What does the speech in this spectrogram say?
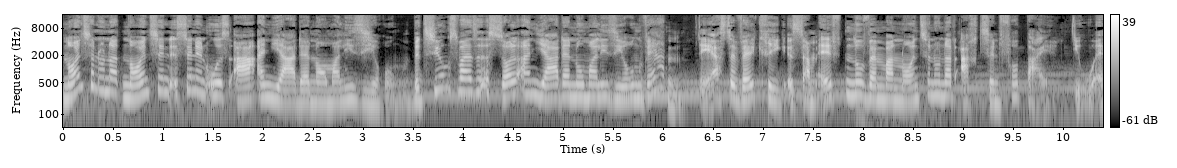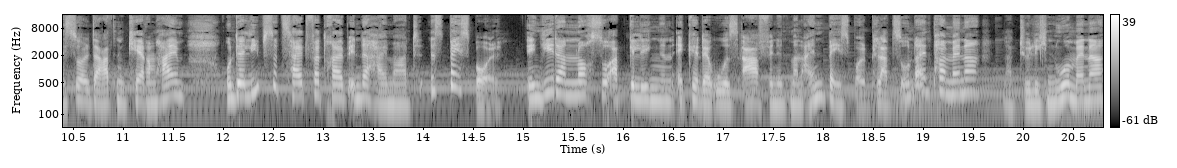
...1919 ist in den USA ein Jahr der Normalisierung, beziehungsweise es soll ein Jahr der Normalisierung werden. Der Erste Weltkrieg ist am 11. November 1918 vorbei. Die US-Soldaten kehren heim und der liebste Zeitvertreib in der Heimat ist Baseball. In jeder noch so abgelegenen Ecke der USA findet man einen Baseballplatz und ein paar Männer, natürlich nur Männer,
